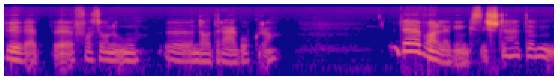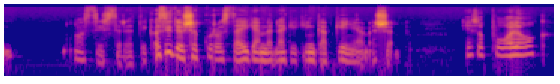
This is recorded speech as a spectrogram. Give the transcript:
bővebb fazonú nadrágokra. De van leggings is, tehát azt is szeretik. Az idősebb korosztály igen, mert nekik inkább kényelmesebb. És a pólók?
